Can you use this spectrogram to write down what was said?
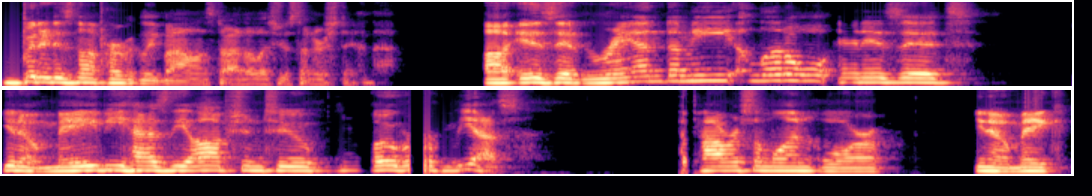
but it is not perfectly balanced either. Let's just understand that. Uh, is it randomy a little, and is it, you know, maybe has the option to over yes, power someone or you know make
